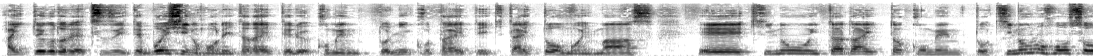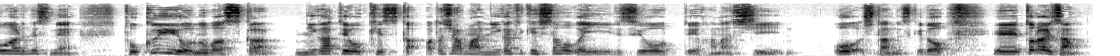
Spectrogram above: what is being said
はい。ということで、続いて、 Voicy の方でいただいているコメントに答えていきたいと思います。えー、昨日いただいたコメント、昨日の放送はあれですね、得意を伸ばすか、苦手を消すか、私はまあ苦手消した方がいいですよっていう話をしたんですけど、えー、トラリさん、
